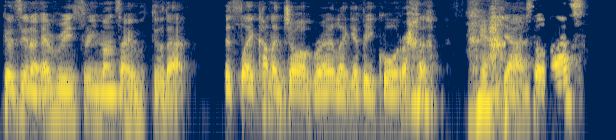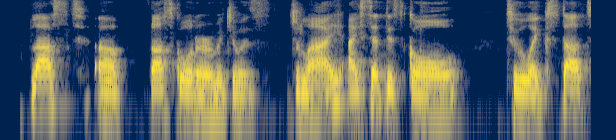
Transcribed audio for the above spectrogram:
because you know every three months I would do that. It's like kind of job, right? Like every quarter. Yeah. yeah. So last last uh, last quarter, which was July, I set this goal to like start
